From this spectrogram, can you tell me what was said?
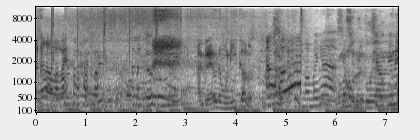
Udah nggak apa-apa. ya. Andrea udah mau nikah loh. Mamanya sibuk, sibuk ini.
